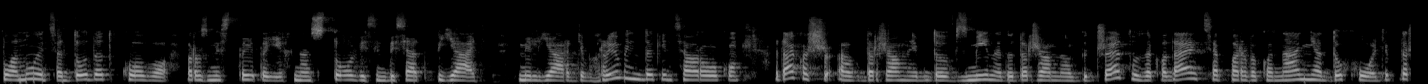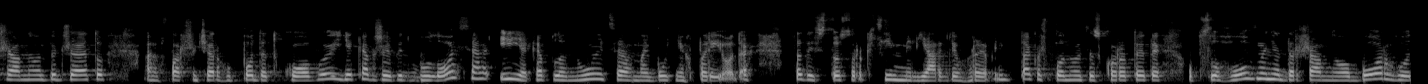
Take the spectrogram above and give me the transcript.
Планується додатково розмістити їх на 185 мільярдів гривень до кінця року. А також е, в державний до зміни до державного бюджету закладається перевиконання доходів державного бюджету, е, в першу чергу податкової, яке вже відбулося, і яке планується в майбутніх періодах. Це десь 147 мільярдів гривень. Також планується скоротити обслуговування державного боргу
